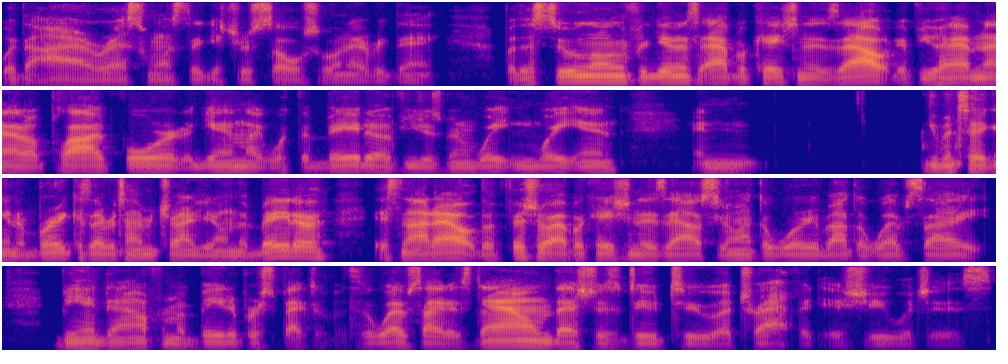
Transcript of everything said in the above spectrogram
with the IRS once they get your social and everything. But the student loan forgiveness application is out. If you have not applied for it, again, like with the beta, if you just been waiting, waiting, and you've been taking a break because every time you try to get on the beta, it's not out. The official application is out, so you don't have to worry about the website being down from a beta perspective. If the website is down, that's just due to a traffic issue, which is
